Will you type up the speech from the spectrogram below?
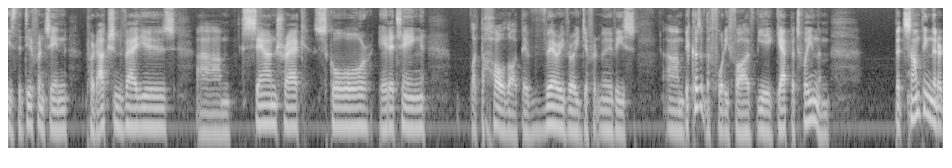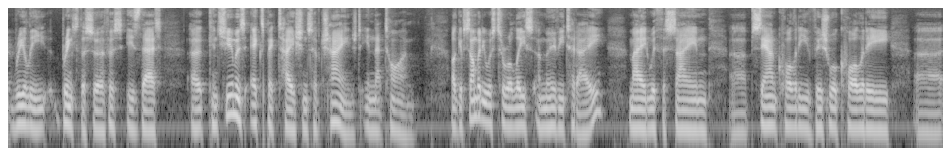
is the difference in production values, um, soundtrack, score, editing, like the whole lot. They're very, very different movies um, because of the 45 year gap between them. But something that it really brings to the surface is that uh, consumers' expectations have changed in that time. Like if somebody was to release a movie today made with the same uh, sound quality, visual quality, uh,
